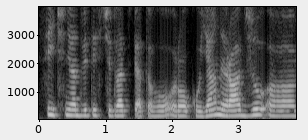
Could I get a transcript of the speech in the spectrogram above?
січня 2025 року я не раджу е,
